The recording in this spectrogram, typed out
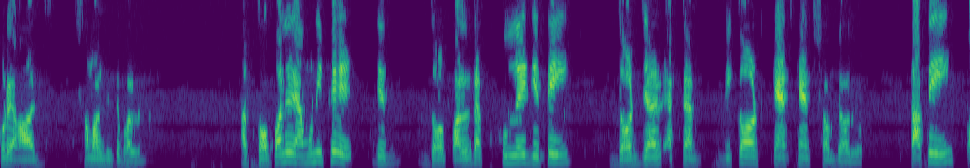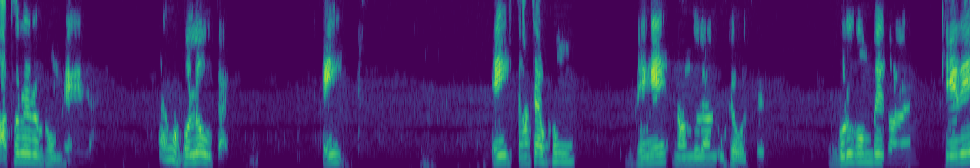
করে আওয়াজ সামাল দিতে পারল না। আর কপালের এমনই ফের যে পাল্লাটা খুলে যেতেই দরজার একটা বিকট ক্যাঁচ ক্যাঁচ শব্দ হলো। তাতেই পাথরেরও ঘুম ভেঙে এবং হলোও তাই। এই এই কাঁচা ঘুম ভেঙে নন্দলাল উঠে উঠলেন গুরু গম্ভীর গলায় কে রে?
